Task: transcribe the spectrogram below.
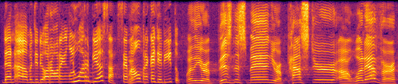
dan eh, menjadi orang-orang yang luar biasa. Saya mau mereka jadi itu. Whether you're a businessman, you're a pastor, uh, whatever,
